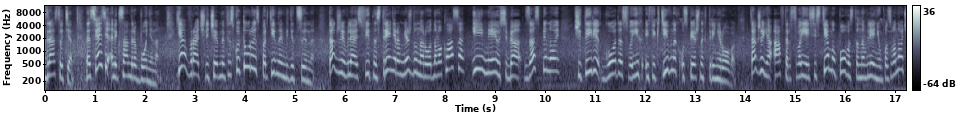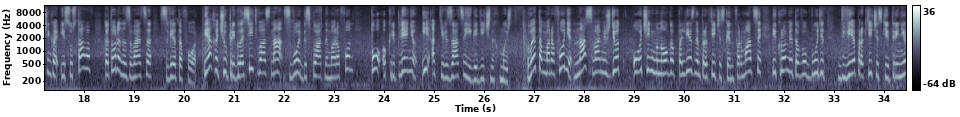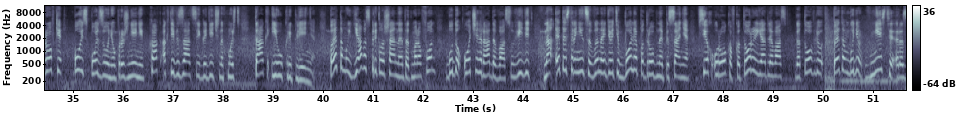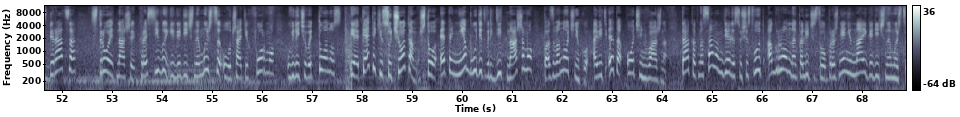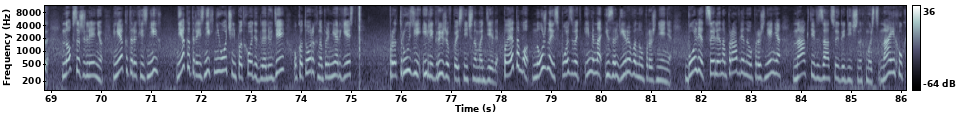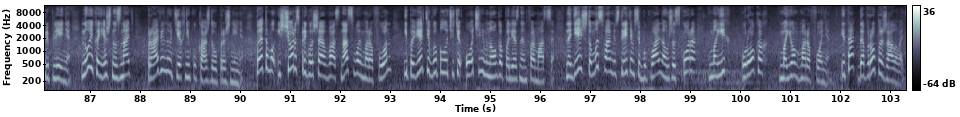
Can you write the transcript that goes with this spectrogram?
Здравствуйте! На связи Александра Бонина. Я врач лечебной физкультуры и спортивной медицины. Также являюсь фитнес-тренером международного класса и имею у себя за спиной 4 года своих эффективных, успешных тренировок. Также я автор своей системы по восстановлению позвоночника и суставов, которая называется Светофор. Я хочу пригласить вас на свой бесплатный марафон по укреплению и активизации ягодичных мышц. В этом марафоне нас с вами ждет очень много полезной практической информации и кроме того будет две практические тренировки по использованию упражнений как активизации ягодичных мышц, так и укрепления. Поэтому я вас приглашаю на этот марафон, буду очень рада вас увидеть. На этой странице вы найдете более подробное описание всех уроков, которые я для вас готовлю. Поэтому будем вместе разбираться, строить наши красивые ягодичные мышцы, улучшать их форму, увеличивать тонус. И опять-таки с учетом, что это не будет вредить нашему позвоночнику. А ведь это очень важно, так как на самом деле существует огромное количество упражнений на ягодичные мышцы. Но, к сожалению, некоторых из них Некоторые из них не очень подходят для людей, у которых, например, есть протрузии или грыжи в поясничном отделе. Поэтому нужно использовать именно изолированные упражнения, более целенаправленные упражнения на активизацию ягодичных мышц, на их укрепление. Ну и, конечно, знать правильную технику каждого упражнения. Поэтому еще раз приглашаю вас на свой марафон и поверьте, вы получите очень много полезной информации. Надеюсь, что мы с вами встретимся буквально уже скоро в моих уроках в моем марафоне. Итак, добро пожаловать!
